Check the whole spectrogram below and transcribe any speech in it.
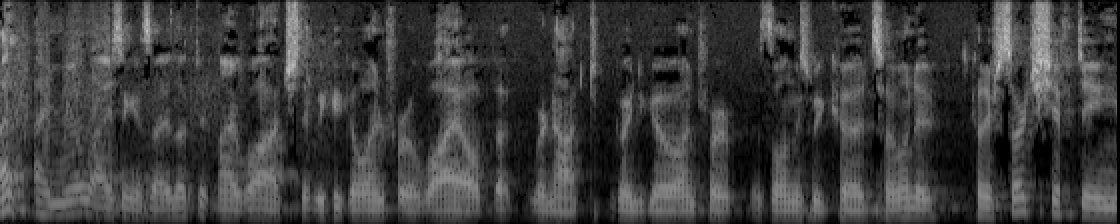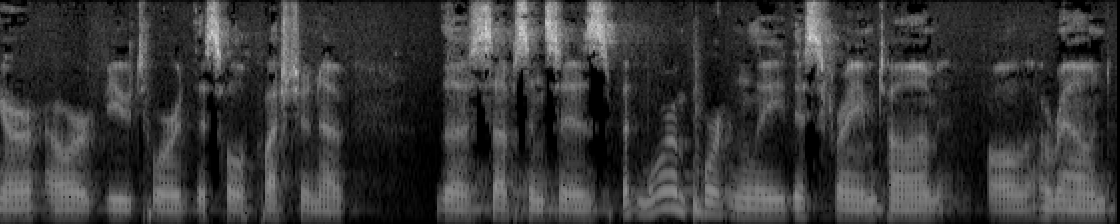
I, am realizing as I looked at my watch that we could go on for a while, but we're not going to go on for as long as we could. So I want to kind of start shifting our, our view toward this whole question of the substances, but more importantly, this frame, Tom and Paul, around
